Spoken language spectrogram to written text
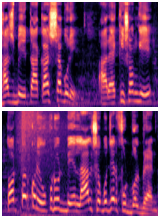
ভাসবে টাকার সাগরে। আর একই সঙ্গে তরতর করে উপরে উঠবে লাল সবুজের ফুটবল ব্র্যান্ড।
